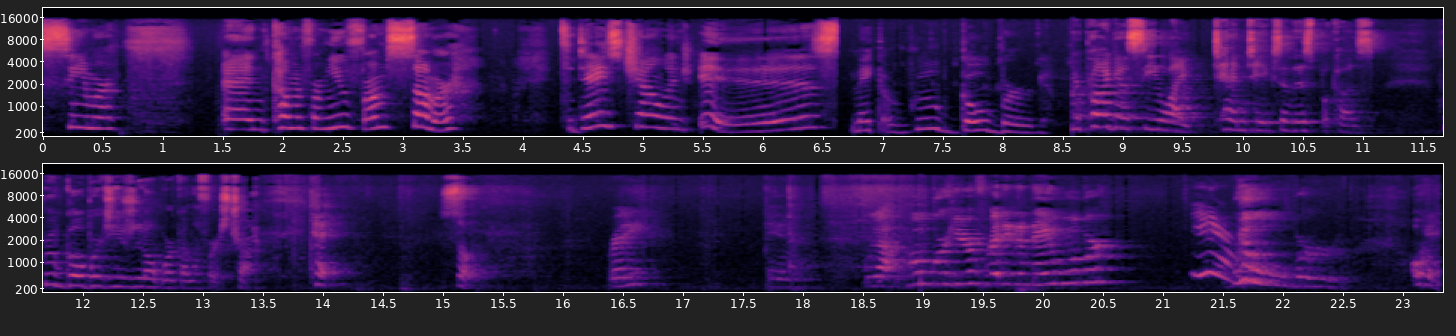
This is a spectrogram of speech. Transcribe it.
it's Seemer, and coming from you from Summer. Today's challenge is make a Rube Goldberg. You're probably gonna see like 10 takes of this because Rube Goldbergs usually don't work on the first try. Okay, so, ready? And we got Wilbur here, ready to name Wilbur? Yeah. Wilbur. Okay,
